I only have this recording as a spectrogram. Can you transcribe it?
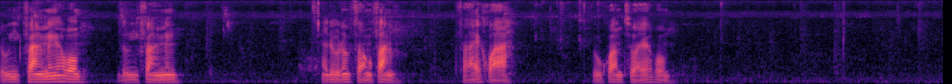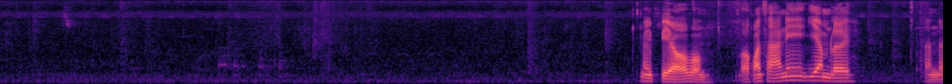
ดูอีกฝั่งหนึงครับผม ดูอีกฝั่งหนึ่งให้ดูทั้งสองฝั่ง ซ้ายขวา ดูความสวยครับผมไม่เปรียวครับผม ออกพรรษานี้เยี่ยมเลย ท่านใด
